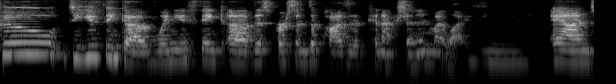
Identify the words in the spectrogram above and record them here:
who do you think of when you think of this person's a positive connection in my life? Mm. And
